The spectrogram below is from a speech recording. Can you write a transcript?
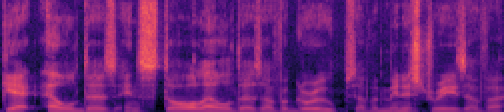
get elders, install elders over groups, over ministries, over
